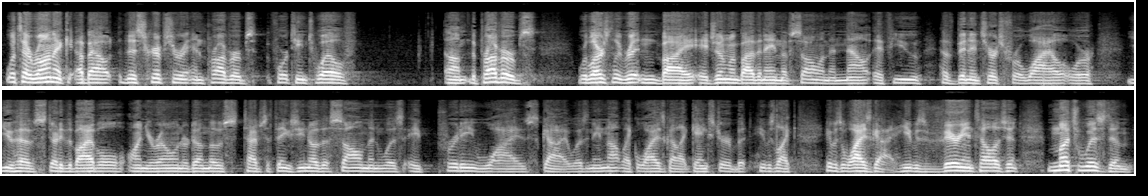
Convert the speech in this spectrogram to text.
What's ironic about this scripture in Proverbs 14:12 um, the Proverbs were largely written by a gentleman by the name of Solomon. Now, if you have been in church for a while or you have studied the Bible on your own or done those types of things, you know that Solomon was a pretty wise guy, wasn't he? Not like a wise guy like gangster, but he was like, he was a wise guy. He was very intelligent, much wisdom.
